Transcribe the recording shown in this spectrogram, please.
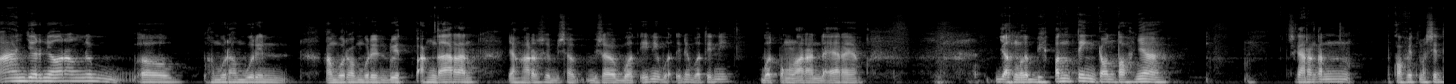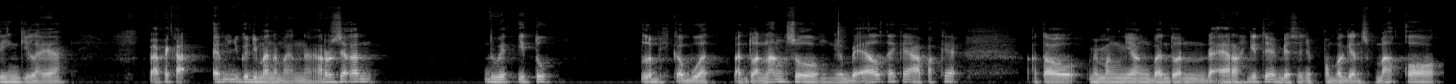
Anjir nih orang nih eh, hambur-hamburin hambur-hamburin duit anggaran yang harusnya bisa bisa buat ini buat ini buat ini buat pengeluaran daerah yang yang lebih penting contohnya. Sekarang kan covid masih tinggi lah ya. Ppkm juga di mana-mana. Harusnya kan duit itu lebih ke buat bantuan langsung ya BLT kayak apa kayak atau memang yang bantuan daerah gitu yang biasanya pembagian sembako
